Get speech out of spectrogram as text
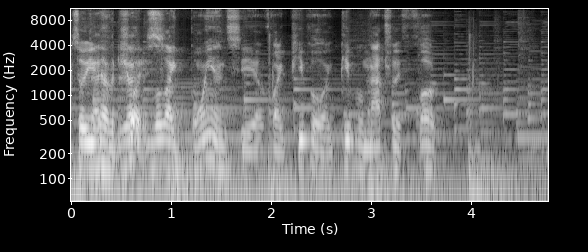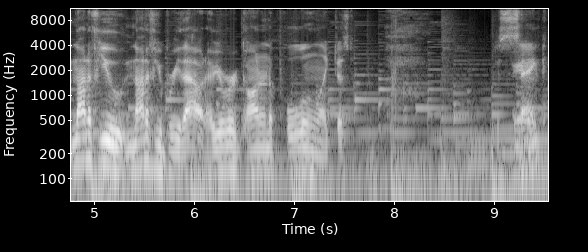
So you have a that's- choice. Well, like buoyancy of like people, like people naturally float. Not if you not if you breathe out. Have you ever gone in a pool and like just just Yeah. sank?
